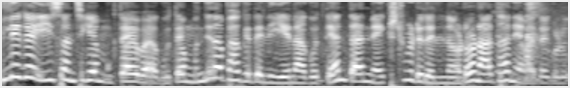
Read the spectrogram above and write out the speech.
ಇಲ್ಲಿಗೆ ಈ ಸಂಚಿಕೆ ಮುಕ್ತಾಯವಾಗುತ್ತೆ. ಮುಂದಿನ ಭಾಗದಲ್ಲಿ ಏನಾಗುತ್ತೆ ಅಂತ ನೆಕ್ಸ್ಟ್ ವಿಡಿಯೋದಲ್ಲಿ ನೋಡೋಣ. ಧನ್ಯವಾದಗಳು.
